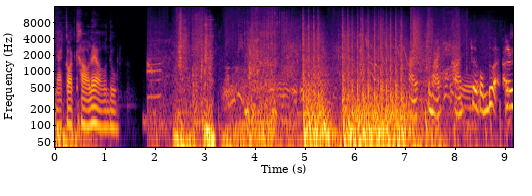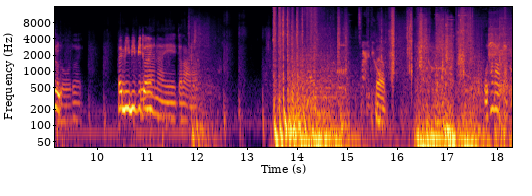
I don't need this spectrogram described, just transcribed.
อยากกอดเข่าแล้วคนดู หายสมัยหายช่วยผมด้วยเอ เอ อ สโลว์ด้วย ไปบีบีบีตัวนึง ด้านในกระดาษนะแบบโอ้ถ้าเราตัดเล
